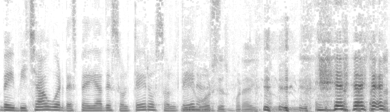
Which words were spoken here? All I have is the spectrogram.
baby shower, despedidas de solteros, solteras. Y divorcios por ahí también.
